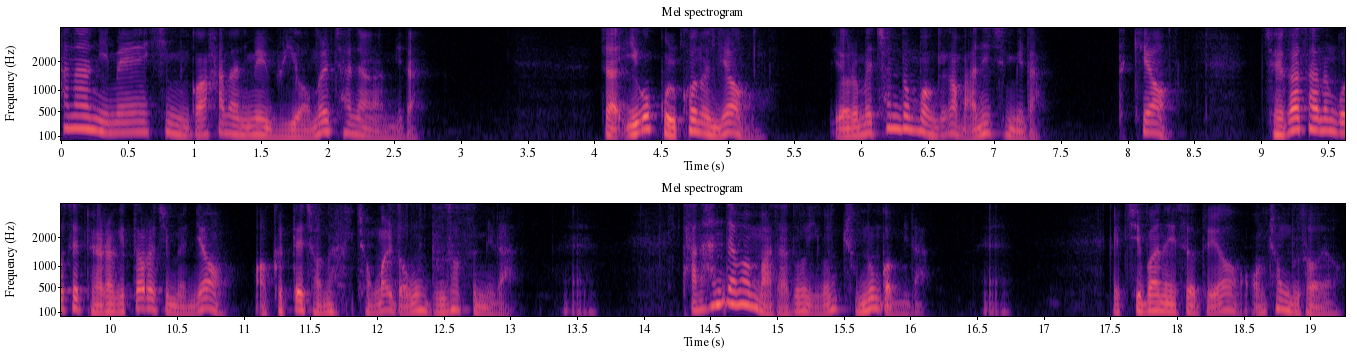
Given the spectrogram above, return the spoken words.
하나님의 힘과 하나님의 위엄을 찬양합니다. 자, 이곳 골코는요, 여름에 천둥 번개가 많이 칩니다. 특히요, 제가 사는 곳에 벼락이 떨어지면요, 아, 그때 저는 정말 너무 무섭습니다. 예. 단한 대만 맞아도 이건 죽는 겁니다. 예. 그 집안에 있어도요, 엄청 무서워요.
